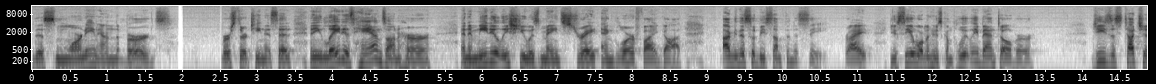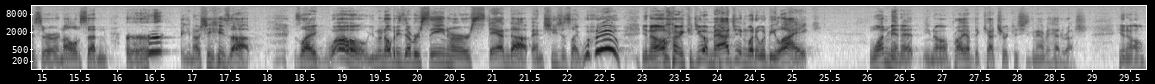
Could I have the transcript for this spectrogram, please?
this morning and the birds. Verse 13 it said, And he laid his hands on her and immediately she was made straight and glorified God. I mean, this would be something to see, right? You see a woman who's completely bent over, Jesus touches her, and all of a sudden, er, you know, she's up. It's like, whoa, you know, nobody's ever seen her stand up. And she's just like, woohoo, you know? I mean, could you imagine what it would be like? One minute, you know, probably have to catch her because she's going to have a head rush, you know,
